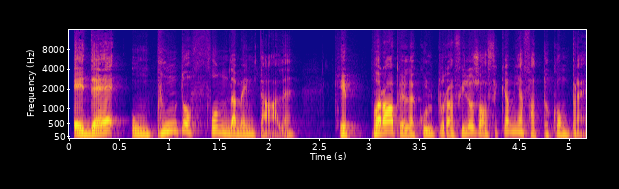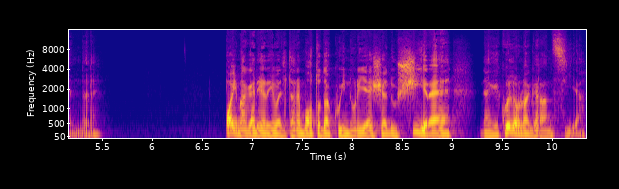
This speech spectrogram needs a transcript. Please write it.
Ed è un punto fondamentale che proprio la cultura filosofica mi ha fatto comprendere. Poi magari arriva il terremoto da cui non riesci ad uscire, eh? neanche quella è una garanzia,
